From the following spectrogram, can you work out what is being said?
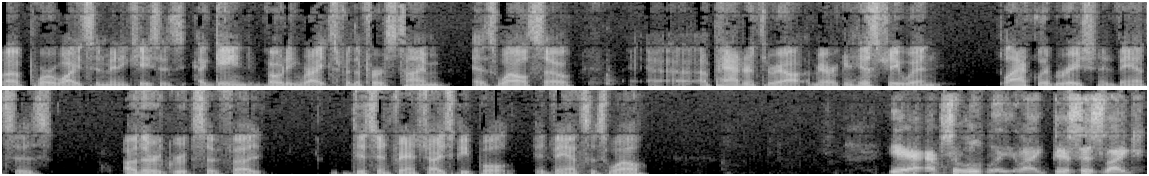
Uh, poor whites, in many cases, uh, gained voting rights for the first time as well. So, a pattern throughout American history when black liberation advances, other groups of uh, disenfranchised people advance as well. Yeah, absolutely. Like this is like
